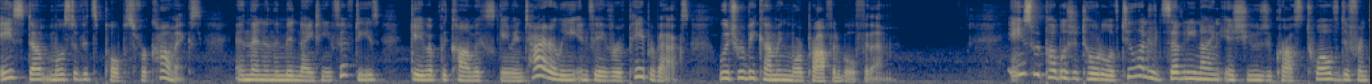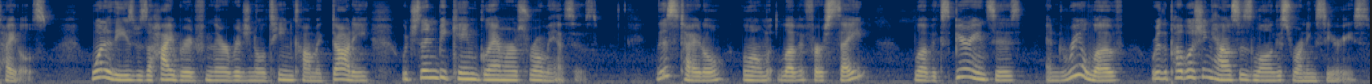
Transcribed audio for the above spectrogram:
Ace dumped most of its pulps for comics, and then in the mid 1950s gave up the comics game entirely in favor of paperbacks, which were becoming more profitable for them. Ace would publish a total of 279 issues across 12 different titles. One of these was a hybrid from their original teen comic Dottie, which then became Glamorous Romances. This title, along with Love at First Sight, Love Experiences, and Real Love, were the publishing house's longest running series.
